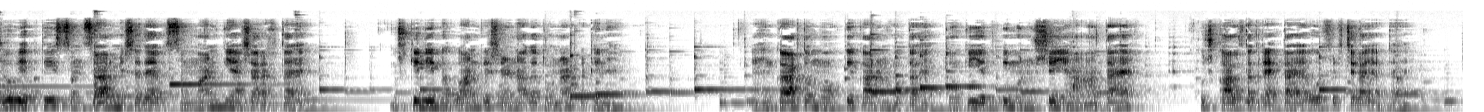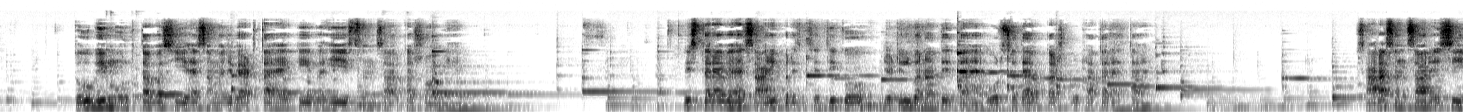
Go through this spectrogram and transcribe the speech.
जो व्यक्ति इस संसार में सदैव सम्मान की आशा रखता है, उसके लिए भगवान के शरणागत होना कठिन है। अहंकार तो मोह के कारण होता है, क्योंकि यद्यपि मनुष्य यहाँ आता है, कुछ काल तक रहता है और फिर चला जाता है। तो भी मूर्खता बस यह समझ बैठता है कि वही इस संसार का स्वामी है। इस तरह वह सारी परिस्थिति को जटिल बना देता है और सदैव कष्ट उठाता रहता है। सारा संसार इसी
